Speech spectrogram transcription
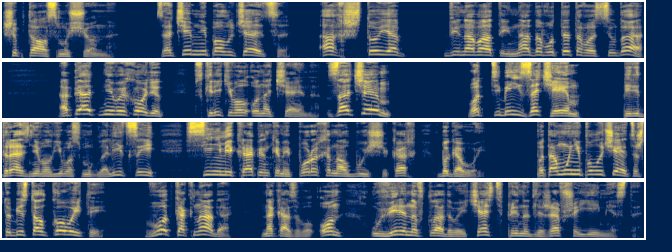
шептал смущенно. «Зачем не получается? Ах, что я виноватый, надо вот этого сюда! Опять не выходит!» — вскрикивал он отчаянно. «Зачем?» «Вот тебе и зачем!» — передразнивал его смуглолицей с синими крапинками пороха на лбу и щеках боговой. «Потому не получается, что бестолковый ты. Вот как надо. — наказывал он, уверенно вкладывая часть в принадлежавшее ей место.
